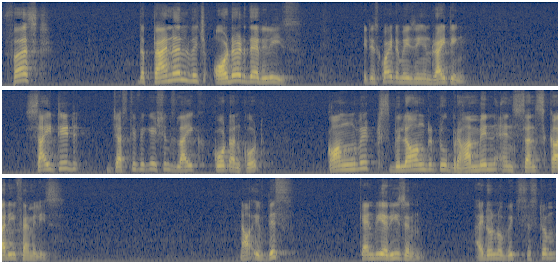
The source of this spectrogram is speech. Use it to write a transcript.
First, the panel which ordered their release, it is quite amazing in writing, cited justifications like, quote unquote, convicts belonged to Brahmin and Sanskari families. Now, if this can be a reason, I don't know which system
